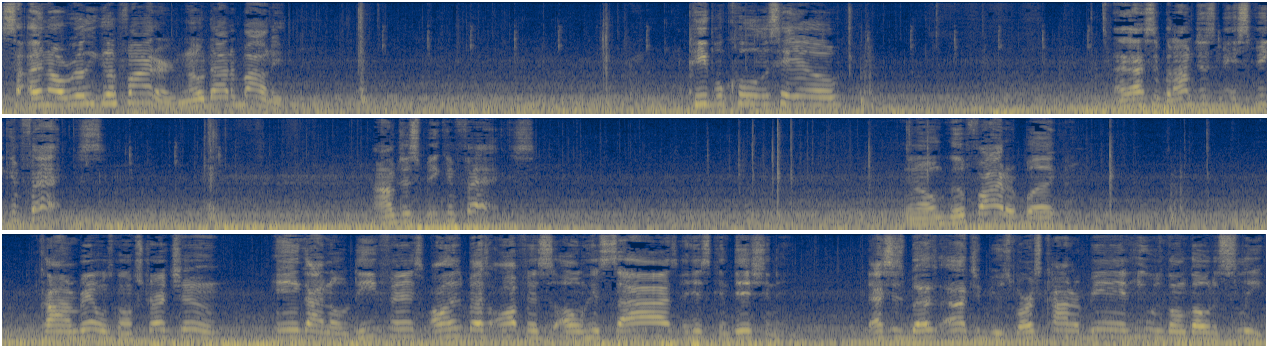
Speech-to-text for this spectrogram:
So, you know, really good fighter, no doubt about it. People cool as hell. Like I said, but I'm just speaking facts. I'm just speaking facts. You know, good fighter, but Conor Benn was gonna stretch him. He ain't got no defense. All his best offense is on his size and his conditioning. That's his best attributes. Versus Conor Benn, he was gonna go to sleep.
